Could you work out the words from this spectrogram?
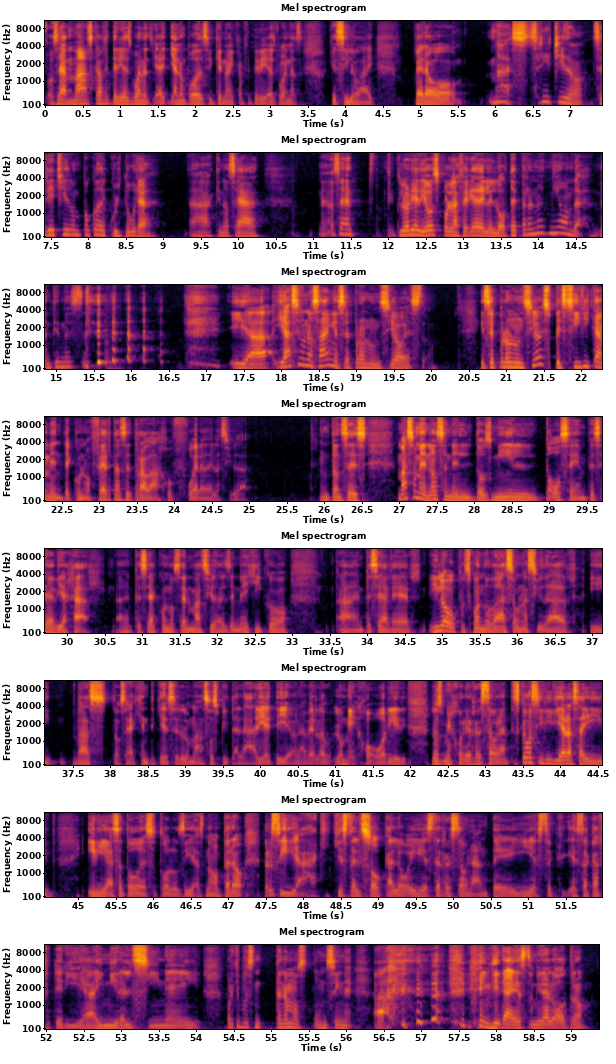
o sea, más cafeterías buenas. Ya, ya no puedo decir que no hay cafeterías buenas, que sí lo hay. Pero más, sería chido. Sería chido un poco de cultura, ah, que no sea, o sea, gloria a Dios por la feria del elote, pero no es mi onda, ¿me entiendes? Ah, y, hace unos años se pronunció esto. Y se pronunció específicamente con ofertas de trabajo fuera de la ciudad. Entonces, más o menos en el 2012 empecé a viajar. Empecé a conocer más ciudades de México, Ah, empecé a ver. Y luego, pues cuando vas a una ciudad y vas, o sea, gente quiere ser lo más hospitalaria y te llevan a ver lo, mejor y los mejores restaurantes. Como si vivieras ahí, irías a todo eso todos los días, ¿no? Pero, pero sí, ah, aquí, está el Zócalo y este restaurante y este, esta cafetería y mira el cine. Y, porque pues tenemos un cine. Ah, y mira esto, mira lo otro.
